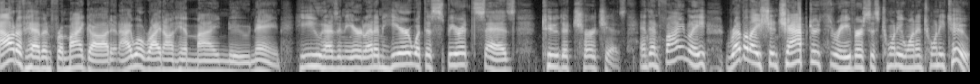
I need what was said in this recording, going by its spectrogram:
out of heaven from my God, and I will write on him my new name. He who has an ear, let him hear what the Spirit says to the churches. And then finally, Revelation chapter 3, verses 21 and 22.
